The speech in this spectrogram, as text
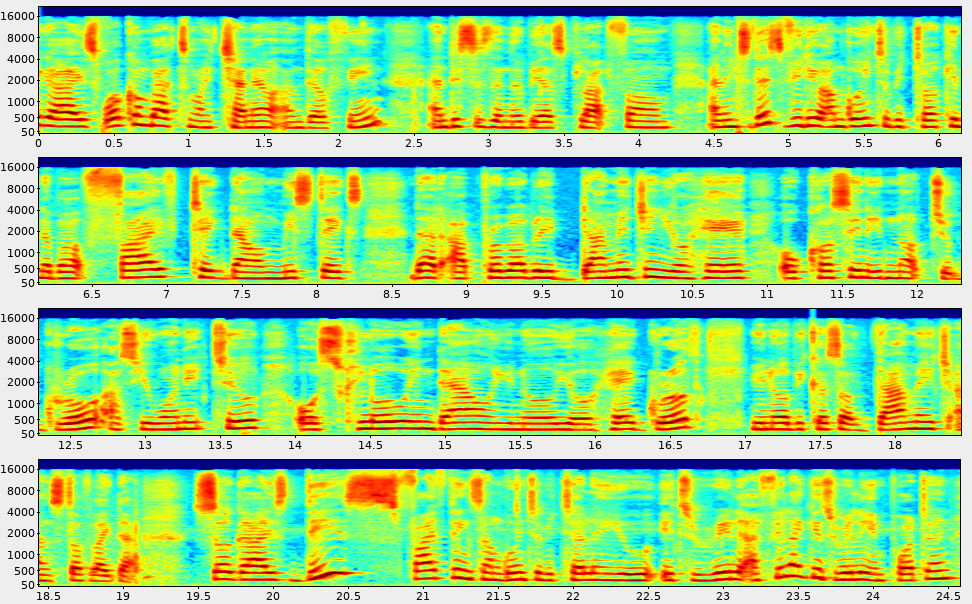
guys, welcome back to my channel. I'm Delphine and this is the Nubias platform and in today's video I'm going to be talking about five takedown mistakes that are probably damaging your hair or causing it not to grow as you want it to or slowing down you know your hair growth you know because of damage and stuff like that. So guys these five things I'm going to be telling you it's really I feel like it's really important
